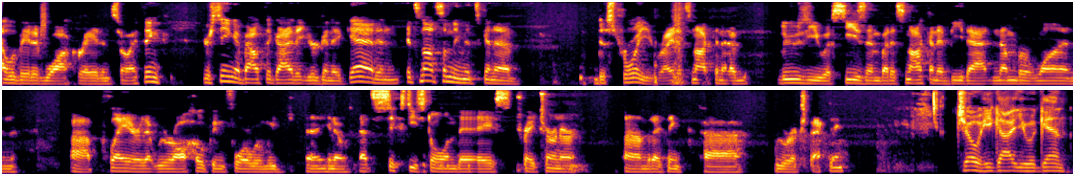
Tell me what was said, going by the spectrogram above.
elevated walk rate. And so I think you're seeing about the guy that you're going to get, and it's not something that's going to destroy you, right? It's not going to lose you a season, but it's not going to be that number one uh, player that we were all hoping for when we, uh, you know, that 60 stolen base, Trea Turner, um, that I think uh, we were expecting. Joe, he got you again.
